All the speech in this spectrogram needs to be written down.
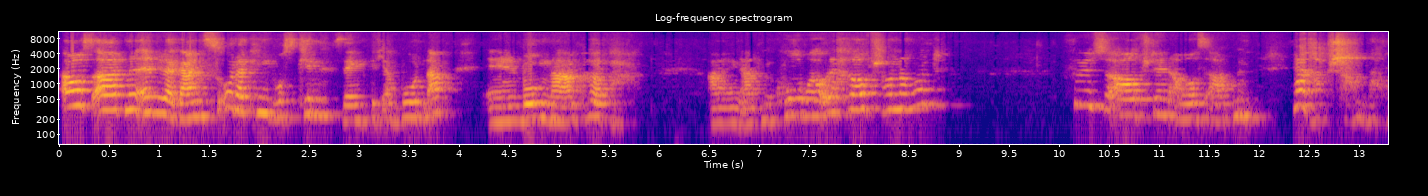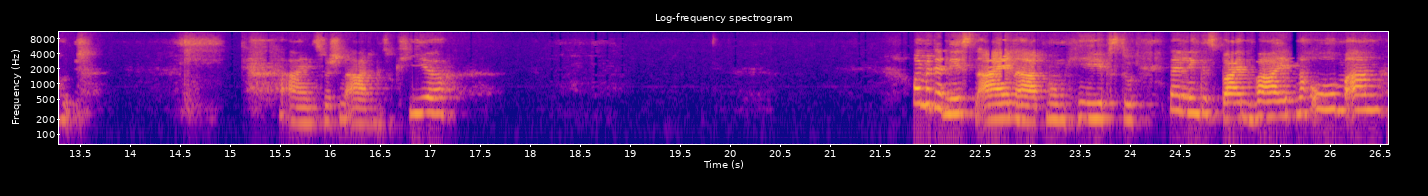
Ausatmen, entweder ganz oder Kniebrust, Kinn, senk dich am Boden ab. Ellenbogen nah am Körper. Einatmen, Cobra oder raufschauender Hund. Füße aufstellen, ausatmen, herabschauender Hund. Ein Zwischenatemzug hier. Und mit der nächsten Einatmung hebst du dein linkes Bein weit nach oben an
